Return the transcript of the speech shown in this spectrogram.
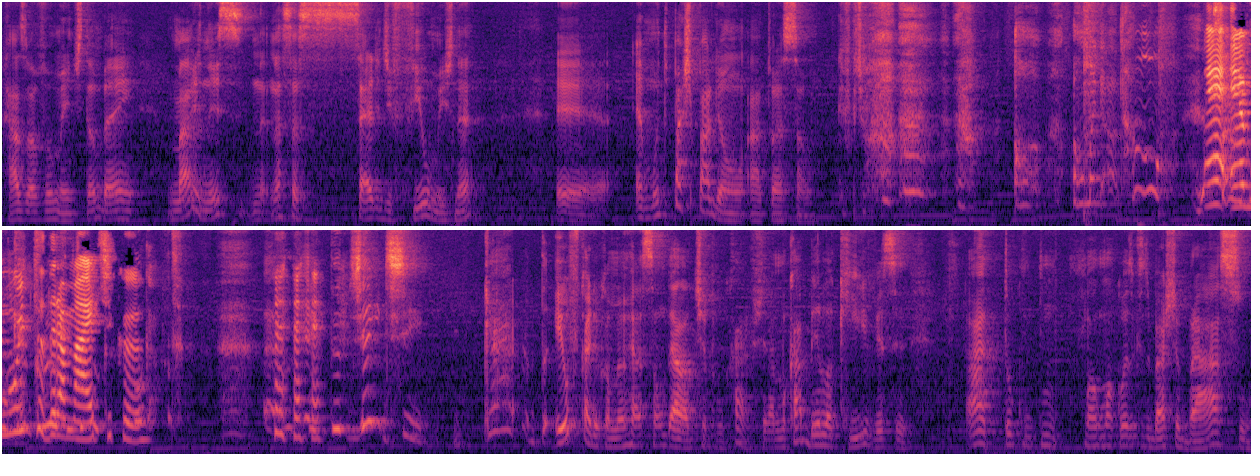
razoavelmente também. Mas nesse, nessa série de filmes, né? É, é muito paspalhão a atuação. Que fica tipo. Oh, oh my god, oh! Sabe, É, é muito coisa, dramático. é, gente, cara, eu ficaria com a mesma reação dela. Tipo, cara, tirar meu cabelo aqui, ver se. Ah, tô com, com- com alguma coisa aqui debaixo do braço.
